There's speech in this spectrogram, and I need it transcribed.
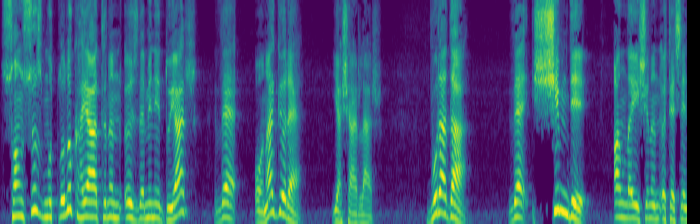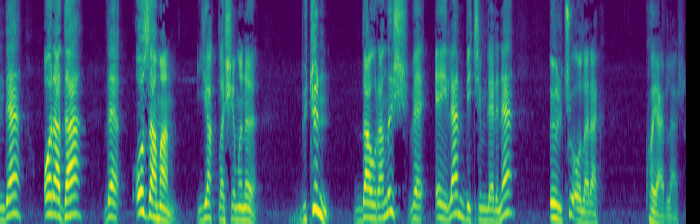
sonsuz mutluluk hayatının özlemini duyar ve ona göre yaşarlar. Burada ve şimdi anlayışının ötesinde orada ve o zaman yaklaşımını bütün davranış ve eylem biçimlerine ölçü olarak koyarlar.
